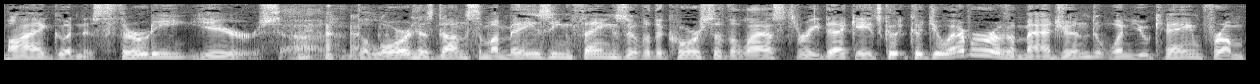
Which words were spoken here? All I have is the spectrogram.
My goodness, 30 years. Uh, the Lord has done some amazing things over the course of the last three decades. Could, could you ever have imagined when you came from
